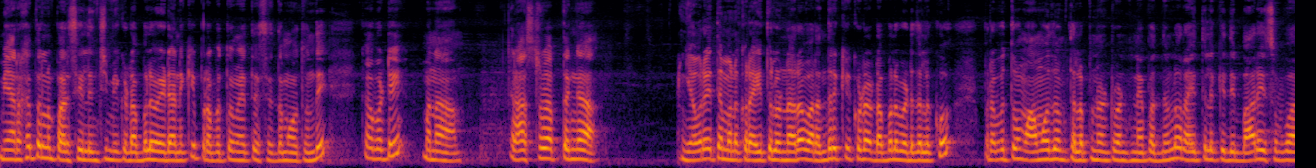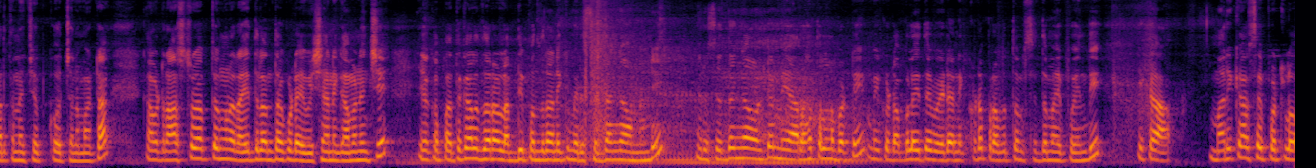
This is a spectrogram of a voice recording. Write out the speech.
మీ అర్హతలను పరిశీలించి మీకు డబ్బులు వేయడానికి ప్రభుత్వం అయితే సిద్ధమవుతుంది. కాబట్టి మన రాష్ట్ర వ్యాప్తంగా ఎవరైతే మనకు రైతులు ఉన్నారో వారందరికీ కూడా డబ్బుల విడుదలకు ప్రభుత్వం ఆమోదం తెలపనటువంటి నేపథ్యంలో రైతులకి ఇది భారీ శుభవార్తనే చెప్పుకోవచ్చు అనమాట కాబట్టి రాష్ట్ర వ్యాప్తంగా రైతులంతా కూడా ఈ విషయాన్ని గమనించి ఈ యొక్క పథకాల ద్వారా లబ్ధి పొందడానికి మీరు సిద్ధంగా ఉండండి. మీరు సిద్ధంగా ఉంటే మీ అర్హతలను బట్టి మీకు డబ్బులు అయితే వేయడానికి కూడా ప్రభుత్వం సిద్ధమైపోయింది. ఇక మరి కాసేపట్లో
